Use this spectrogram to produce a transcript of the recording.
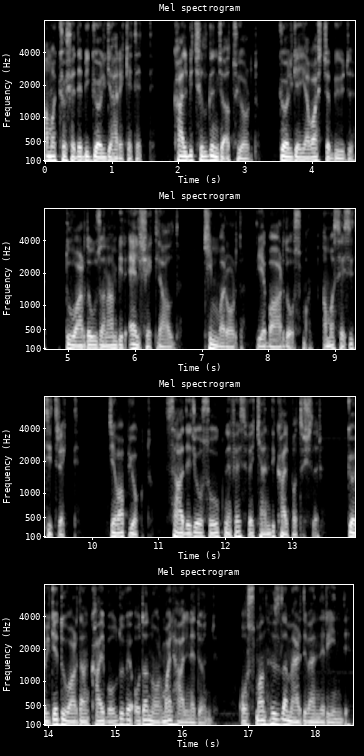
ama köşede bir gölge hareket etti. Kalbi çılgınca atıyordu. Gölge yavaşça büyüdü. Duvarda uzanan bir el şekli aldı. Kim var orada diye bağırdı Osman ama sesi titrekti. Cevap yoktu. Sadece o soğuk nefes ve kendi kalp atışları. Gölge duvardan kayboldu ve oda normal haline döndü. Osman hızla merdivenleri indi.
